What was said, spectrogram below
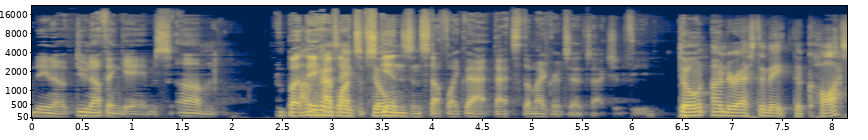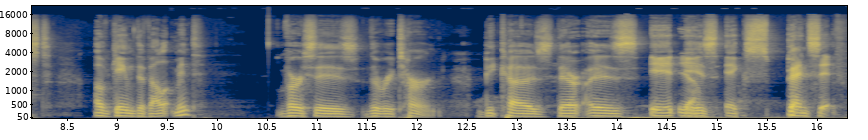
you know do nothing games um but I'm they have lots of skins and stuff like that that's the microtransaction feed Don't underestimate the cost of game development versus the return because there is it is Yeah. expensive.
